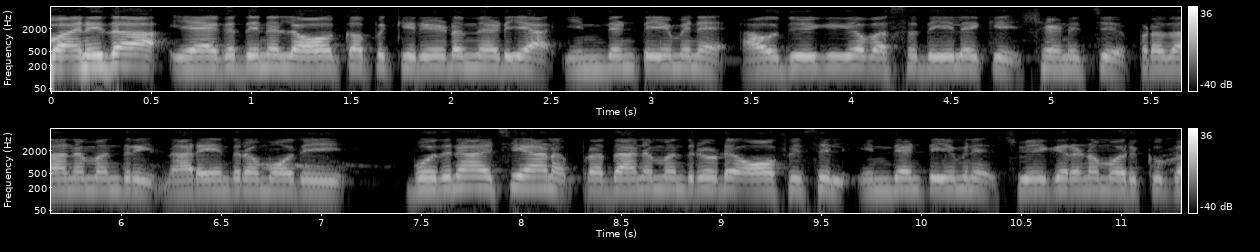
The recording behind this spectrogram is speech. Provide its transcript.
വനിതാ ഏകദിന ലോകകപ്പ് കിരീടം നേടിയ ഇന്ത്യൻ ടീമിനെ ഔദ്യോഗിക വസതിയിലേക്ക് ക്ഷണിച്ച് പ്രധാനമന്ത്രി നരേന്ദ്രമോദി. ബുധനാഴ്ചയാണ് പ്രധാനമന്ത്രിയുടെ ഓഫീസിൽ ഇന്ത്യൻ ടീമിന് സ്വീകരണം ഒരുക്കുക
